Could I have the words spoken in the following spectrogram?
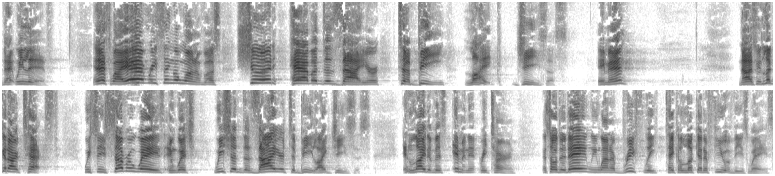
that we live. And that's why every single one of us should have a desire to be like Jesus. Amen? Now, as we look at our text, we see several ways in which we should desire to be like Jesus in light of his imminent return. And so today we want to briefly take a look at a few of these ways.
